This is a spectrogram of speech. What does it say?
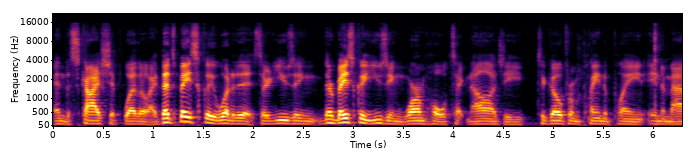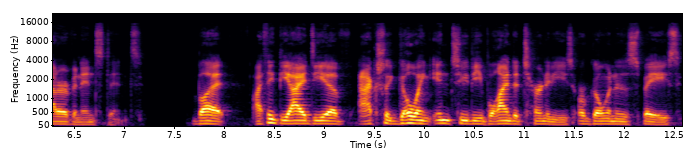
and the skyship weatherlight. That's basically what it is. They're using they're basically using wormhole technology to go from plane to plane in a matter of an instant. But I think the idea of actually going into the blind eternities or going into space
